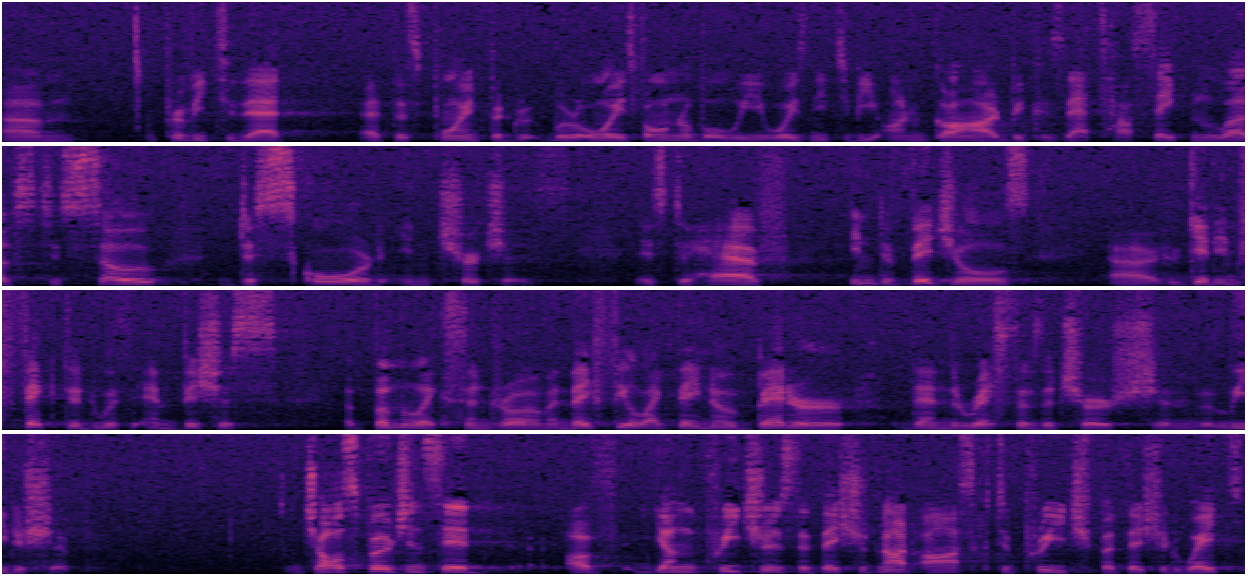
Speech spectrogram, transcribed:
um, privy to that at this point, but we're always vulnerable. We always need to be on guard because that's how Satan loves to sow discord in churches, is to have individuals uh, who get infected with ambitious Abimelech syndrome and they feel like they know better than the rest of the church and the leadership. Charles Spurgeon said of young preachers that they should not ask to preach, but they should wait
